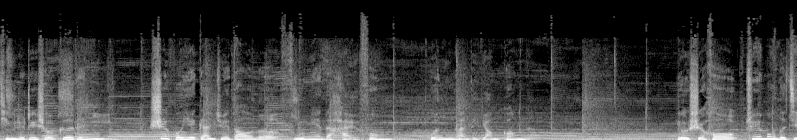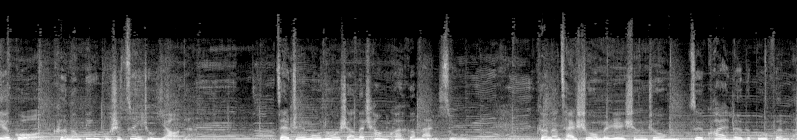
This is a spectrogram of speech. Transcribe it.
听着这首歌的你，是否也感觉到了拂面的海风、温暖的阳光呢？有时候追梦的结果可能并不是最重要的。在追梦路上的畅快和满足，可能才是我们人生中最快乐的部分吧。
